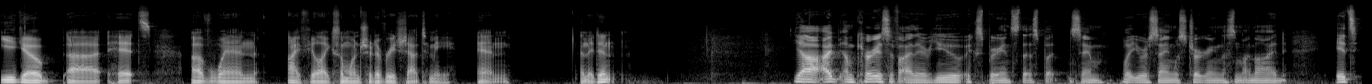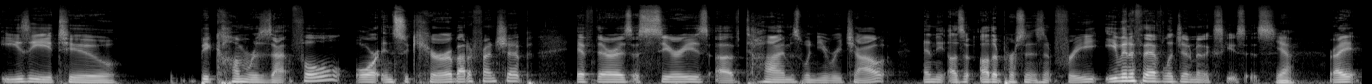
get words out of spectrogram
ego uh, hits of when I feel like someone should have reached out to me and and they didn't. Yeah, I, I'm curious if either of you experienced this, but Sam, what you were saying was triggering this in my mind. It's easy to become resentful or insecure about a friendship if there is a series of times when you reach out and the other other person isn't free, even if they have legitimate excuses. Yeah. Right?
